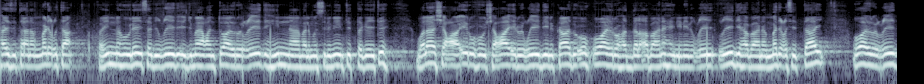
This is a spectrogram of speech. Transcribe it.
حيث مرعتا فإنه ليس بعيد إجماعا توير عيد هنام المسلمين تتقيته ولا شعائره شعائر عيد كاد أوير هد الأبانهن عيد هبانا مدع ستاي وير عيد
